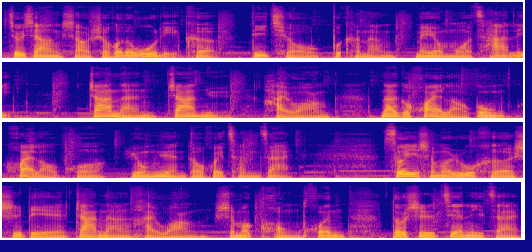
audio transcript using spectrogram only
就像小时候的物理课，地球不可能没有摩擦力。渣男、渣女、海王，那个坏老公、坏老婆，永远都会存在。所以，什么如何识别渣男、海王，什么恐婚，都是建立在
